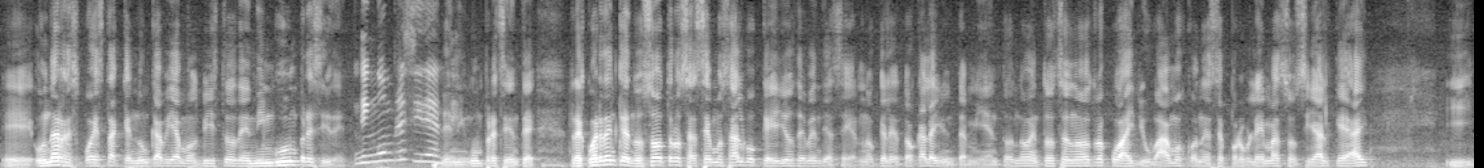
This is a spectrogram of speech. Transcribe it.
eh, una respuesta que nunca habíamos visto de ningún presidente. Ningún presidente. De ningún presidente. Recuerden que nosotros hacemos algo que ellos deben de hacer, ¿no? Que le toca al ayuntamiento, ¿no? Entonces nosotros coadyuvamos con ese problema social que hay y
